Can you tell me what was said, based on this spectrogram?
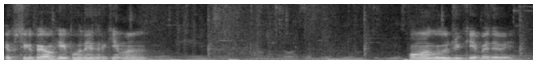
Eu consigo pegar um Q por dentro aqui, mano? Qual o ângulo de Q, by the way?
